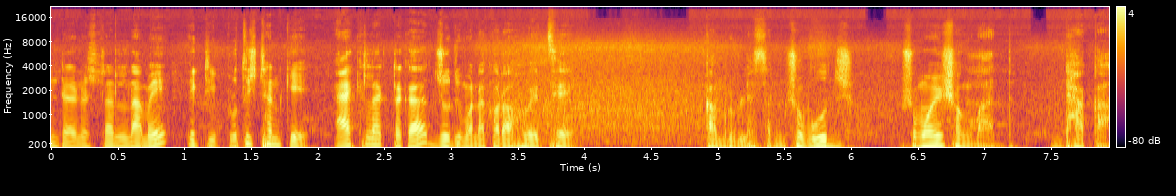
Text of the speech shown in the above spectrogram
ইন্টারন্যাশনাল নামে একটি প্রতিষ্ঠানকে এক লাখ টাকা জরিমানা করা হয়েছে। কামরুল হাসান সবুজ সময় সংবাদ ঢাকা।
